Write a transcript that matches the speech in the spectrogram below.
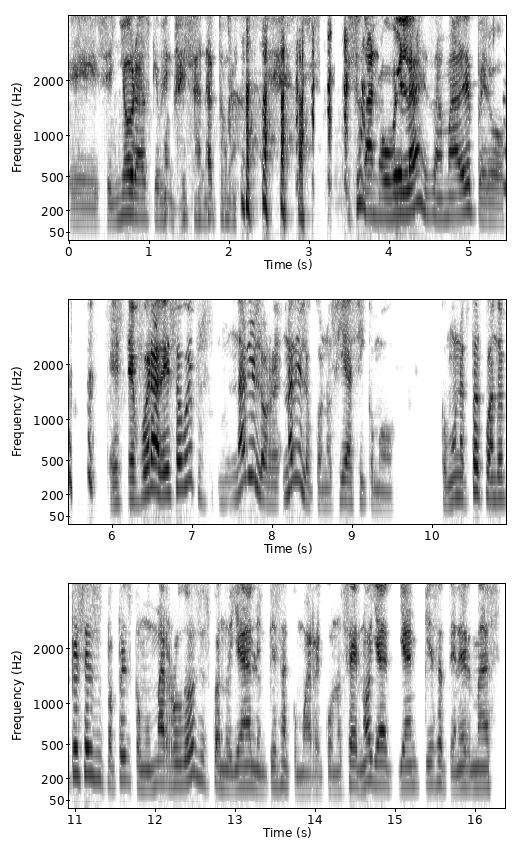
eh, señoras que ven Grey's Anatomy. es, una novela, esa madre, pero este, fuera de eso, güey, pues nadie lo, nadie lo conocía así como, como un actor. Cuando empieza a hacer sus papeles como más rudos, es cuando ya lo empiezan como a reconocer, ¿no? Ya, ya empieza a tener más,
